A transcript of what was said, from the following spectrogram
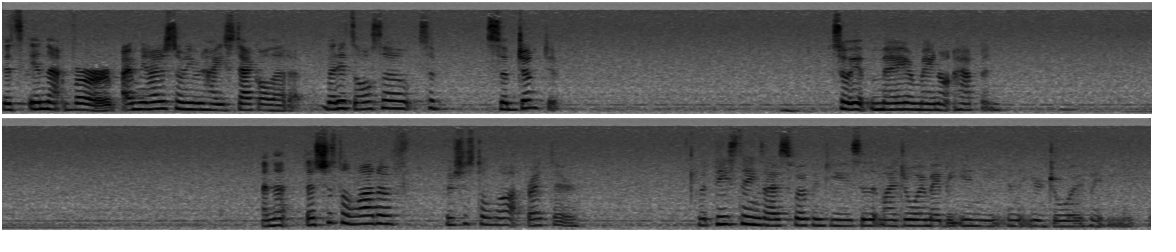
that's in that verb, I mean, I just don't even know how you stack all that up, but it's also sub- subjunctive. So it may or may not happen. And that, that's just a lot of, there's just a lot right there. But these things I have spoken to you so that my joy may be in you and that your joy may be made full.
